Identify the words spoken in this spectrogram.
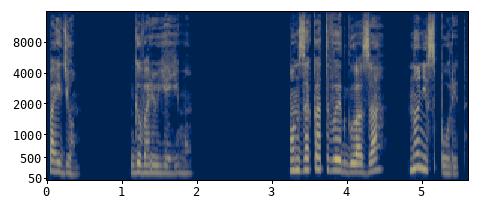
Пойдем, говорю я ему. Он закатывает глаза, но не спорит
